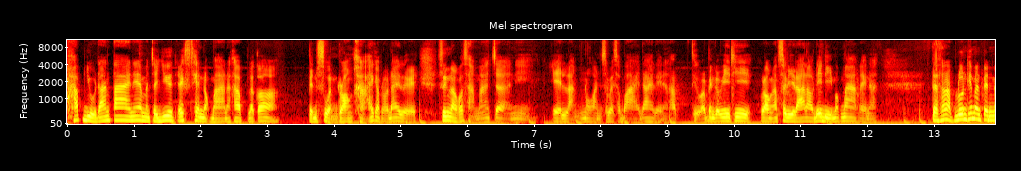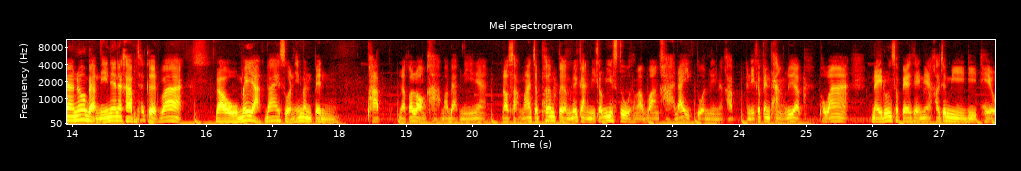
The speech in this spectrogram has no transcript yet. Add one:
พับอยู่ด้านใต้เนี่ยมันจะยืด extend ออกมานะครับ แล้วก็เป็นส่วนรองขาให้กับเราได้เลย ซึ่งเราก็สามารถจะนี่เอนหลังนอนสบายๆได้เลยนะครับ ถือว่าเป็นเก้าอี้ที่รองรับสรีระเราได้ดีมากๆเลยนะ แต่สำหรับรุ่นที่มันเป็นแมนนวลแบบนี้เนี่ยนะครับ ถ้าเกิดว่าเราไม่อยากได้ส่วนที่มันเป็นพับ แล้วก็รองขามาแบบนี้เนี่ยเราสามารถจะเพิ่มเติมด้วยการมีเก้าอี้สตูสำหรับวางขาได้อีกตัวหนึ่งนะครับ อันนี้ก็เป็นทางเลือก เพราะว่าในรุ่น Space เองเนี่ยเขาจะมีดีเทล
